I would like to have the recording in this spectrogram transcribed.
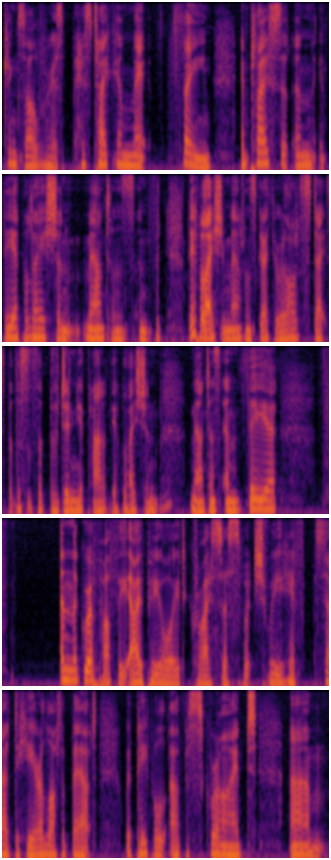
Kingsolver has has taken that theme and placed it in the Appalachian Mountains. And the Appalachian Mountains go through a lot of states, but this is the Virginia part of the Appalachian Mountains, and they're in the grip of the opioid crisis, which we have started to hear a lot about, where people are prescribed um,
